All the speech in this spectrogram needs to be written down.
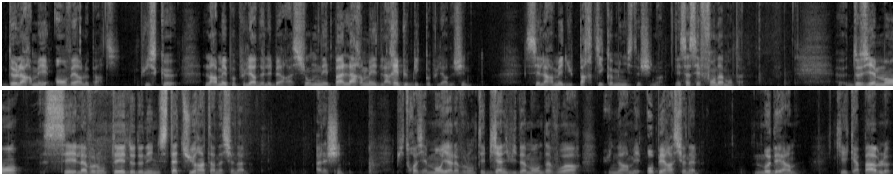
de l'armée envers le parti. Puisque l'armée populaire de libération n'est pas l'armée de la République populaire de Chine, c'est l'armée du Parti communiste chinois. Et ça, c'est fondamental. Euh, deuxièmement, c'est la volonté de donner une stature internationale à la Chine. Puis troisièmement, il y a la volonté, bien évidemment, d'avoir une armée opérationnelle, moderne, qui est capable,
